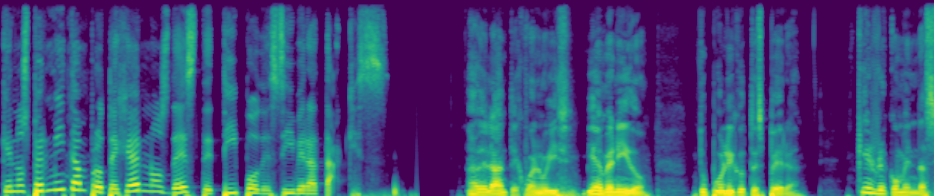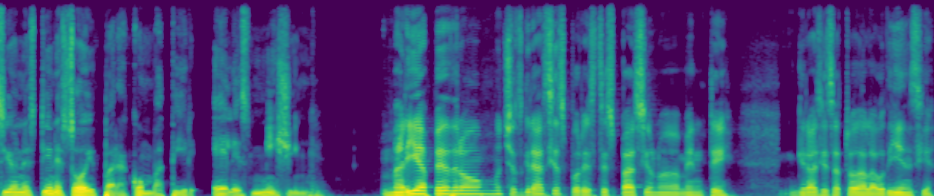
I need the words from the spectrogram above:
que nos permitan protegernos de este tipo de ciberataques. Adelante, Juan Luis. Bienvenido. Tu público te espera. ¿Qué recomendaciones tienes hoy para combatir el smishing? María Pedro, muchas gracias por este espacio nuevamente gracias a toda la audiencia.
